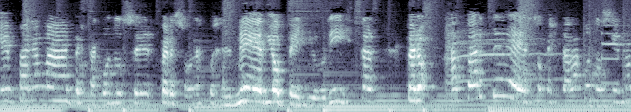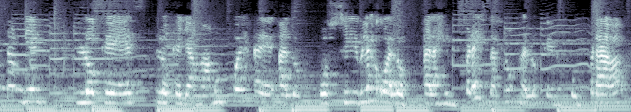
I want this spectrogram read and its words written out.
en Panamá, empecé a conocer personas pues del medio, periodistas, pero aparte de eso estaba conociendo también lo que es lo que llamamos pues eh, a los posibles o a, los, a las empresas, ¿no? a los que nos compraban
